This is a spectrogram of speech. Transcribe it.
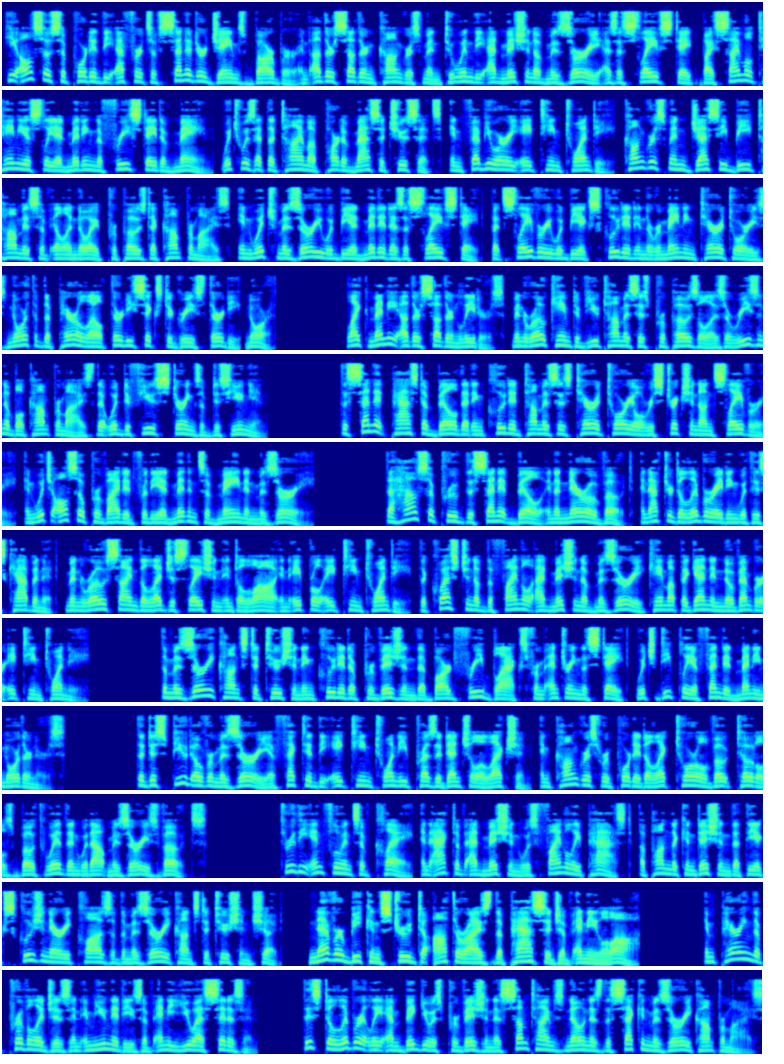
He also supported the efforts of Senator James Barbour and other Southern congressmen to win the admission of Missouri as a slave state by simultaneously admitting the Free State of Maine, which was at the time a part of Massachusetts. In February 1820, Congressman Jesse B. Thomas of Illinois proposed a compromise, in which Missouri would be admitted as a slave state, but slavery would be excluded in the remaining territories north of the parallel 36 degrees 30 north. Like many other Southern leaders, Monroe came to view Thomas's proposal as a reasonable compromise that would diffuse stirrings of disunion. The Senate passed a bill that included Thomas's territorial restriction on slavery, and which also provided for the admittance of Maine and Missouri. The House approved the Senate bill in a narrow vote, and after deliberating with his cabinet, Monroe signed the legislation into law in April 1820. The question of the final admission of Missouri came up again in November 1820. The Missouri Constitution included a provision that barred free blacks from entering the state, which deeply offended many Northerners. The dispute over Missouri affected the 1820 presidential election, and Congress reported electoral vote totals both with and without Missouri's votes. Through the influence of Clay, an act of admission was finally passed, upon the condition that the exclusionary clause of the Missouri Constitution should "...never be construed to authorize the passage of any law." Impairing the privileges and immunities of any U.S. citizen. This deliberately ambiguous provision is sometimes known as the Second Missouri Compromise.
